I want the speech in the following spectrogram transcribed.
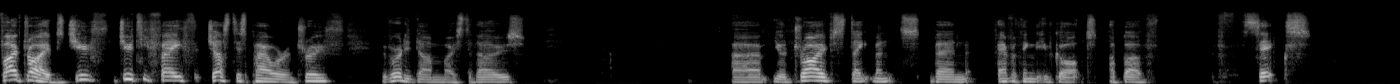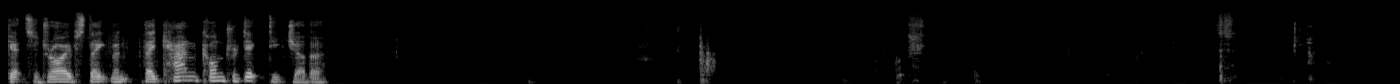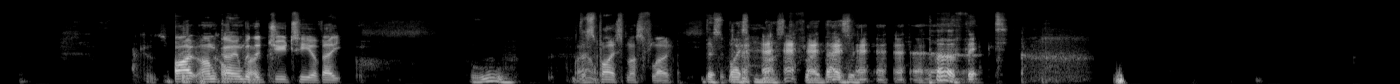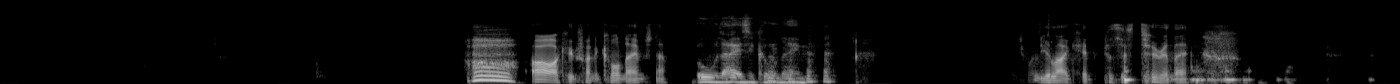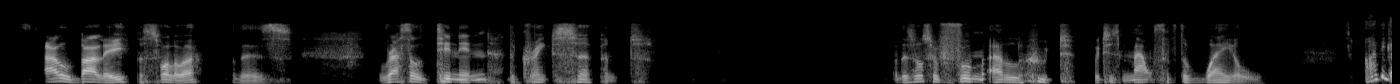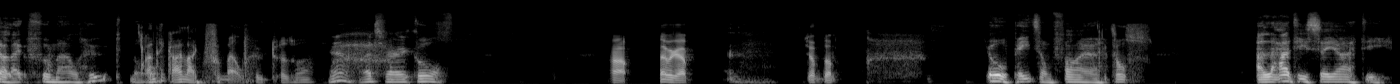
Five drives duty, duty, faith, justice, power, and truth. We've already done most of those. Um, your drive statements, then everything that you've got above six gets a drive statement. They can contradict each other. Because I, I'm going with a duty of eight. Ooh, The spice must flow. the spice must flow. That is a perfect. oh, I keep finding cool names now. Oh, that is a cool name. Which one do you like? It? Because there's two in there. Al Bali, the swallower. There's Rassel Tinin, the great serpent. But there's also Fum al Hoot, which is mouth of the whale. I think I like Fum Al Hoot more. I think I like Fum al Hoot as well. Yeah, that's very cool. Oh, there we go. Job done. Oh, Pete's on fire. It's all s- Alhati Sayati,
